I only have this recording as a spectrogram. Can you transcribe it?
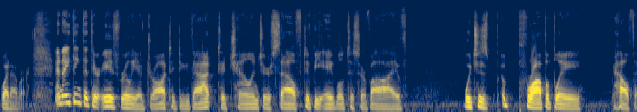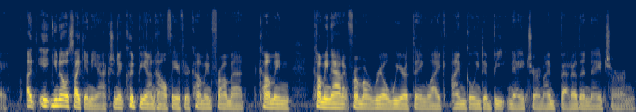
whatever. And I think that there is really a draw to do that, to challenge yourself to be able to survive, which is probably healthy. Uh, it, you know, it's like any action. It could be unhealthy if you're coming from it, coming coming at it from a real weird thing like I'm going to beat nature and I'm better than nature and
